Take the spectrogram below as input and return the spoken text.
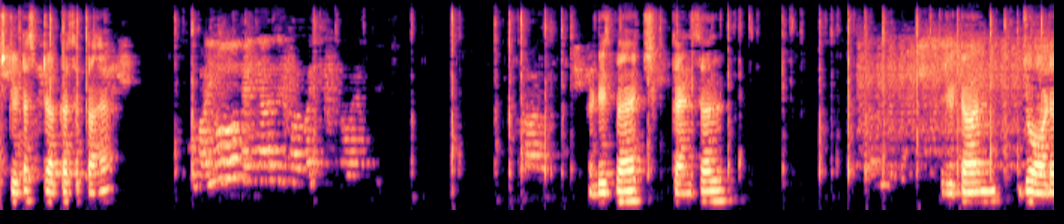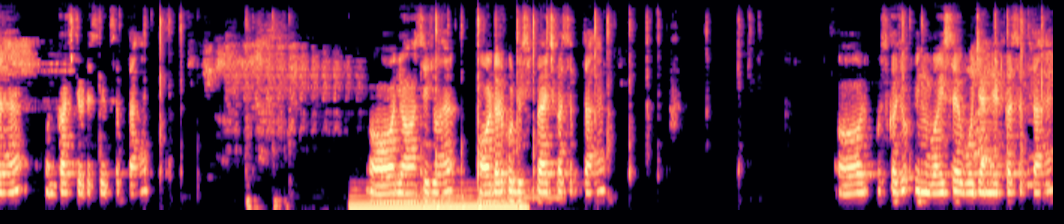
स्टेटस ट्रैक कर सकता है। डिस्पैच कैंसल रिटर्न जो ऑर्डर है, उनका स्टेटस देख सकता है। और यहाँ से जो है ऑर्डर को डिस्पैच कर सकता है और उसका जो इनवॉइस है वो जनरेट कर सकता है।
